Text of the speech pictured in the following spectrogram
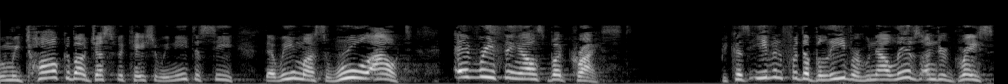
when we talk about justification, we need to see that we must rule out everything else but Christ. Because even for the believer who now lives under grace,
